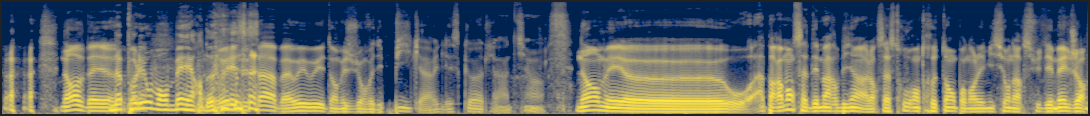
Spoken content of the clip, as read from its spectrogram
non, ben, euh, Napoléon m'emmerde. oui, c'est ça. Bah oui, oui. Non, mais je lui envoie des pics à Ridley Scott, là. Tiens. Non, mais euh, oh, apparemment, ça démarre bien. Alors, ça se trouve, entre temps, pendant l'émission, on a reçu des mails genre,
